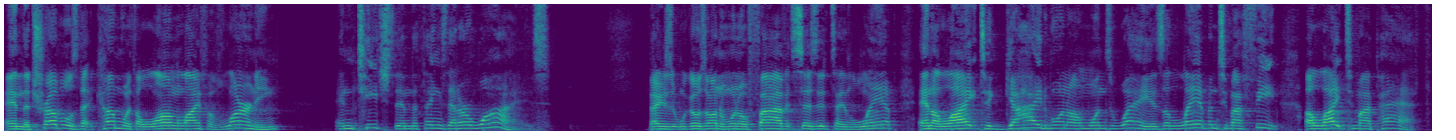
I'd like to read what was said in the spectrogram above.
and the troubles that come with a long life of learning and teach them the things that are wise. In fact, as it goes on in 105, it says it's a lamp and a light to guide one on one's way, as a lamp unto my feet, a light to my path.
